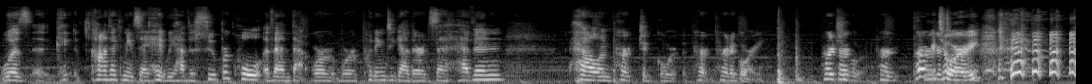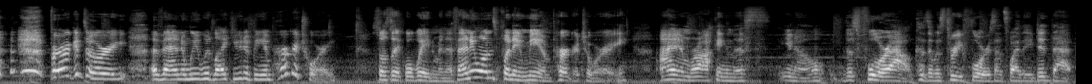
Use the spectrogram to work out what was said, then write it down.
was uh, contacted me and said, "Hey, we have this super cool event that we're we're putting together. It's a heaven, hell, and purgatory, pur- purgatory, Purgatory. Purgatory purgatory event and we would like you to be in purgatory. So i was like well wait a minute. If anyone's putting me in purgatory i am rocking this you know this floor out because it was three floors. That's why they did that.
